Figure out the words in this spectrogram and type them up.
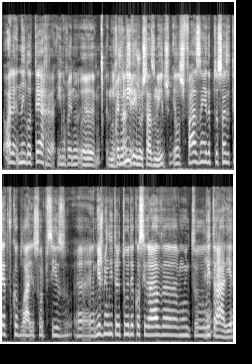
Olha, na Inglaterra e no Reino, uh, no Reino Unido Unidos? e nos Estados Unidos, uhum. eles fazem adaptações até de vocabulário, se for preciso, uh, mesmo em literatura considerada muito é. literária,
